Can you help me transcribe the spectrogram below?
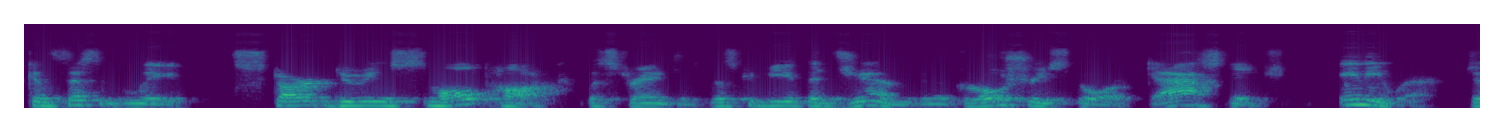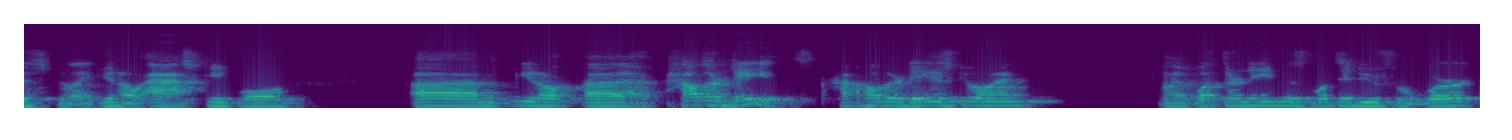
consistently, start doing small talk with strangers. This could be at the gym, in a grocery store, gas station, anywhere. Just like, you know, ask people, um, you know, uh, how their day is, how their day is going, like what their name is, what they do for work.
